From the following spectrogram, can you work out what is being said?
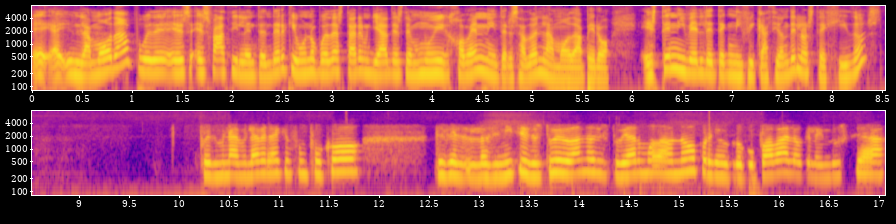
eh, la moda puede, es, es fácil entender que uno pueda estar ya desde muy joven interesado en la moda, pero ¿este nivel de tecnificación de los tejidos? Pues mira, a mí la verdad que fue un poco desde los inicios. Yo estuve dudando si estudiar moda o no porque me preocupaba lo que la industria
